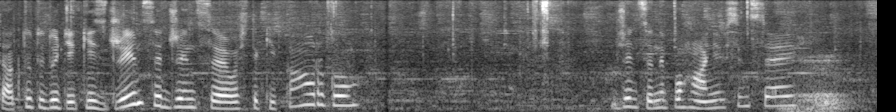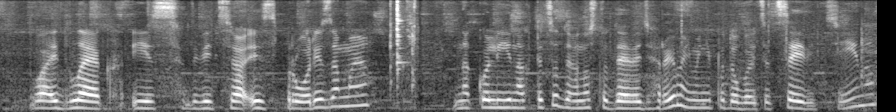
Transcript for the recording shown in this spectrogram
Так, тут йдуть якісь джинси, джинси, ось такі карго. Джинси непогані в сінсей. White leg із, дивіться, із прорізами на колінах. 599 гривень. Мені подобається цей відтінок.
